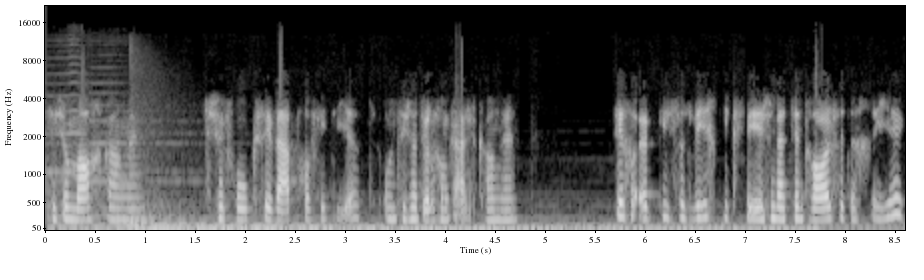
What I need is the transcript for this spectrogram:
es ist um Macht gegangen, es ist eine Frage, wer profitiert und es ist natürlich um Geld gegangen. Sicher etwas, was wichtig war und auch zentral für den Krieg,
